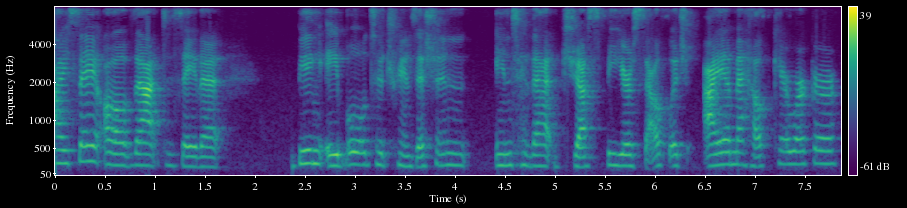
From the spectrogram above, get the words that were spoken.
I say all of that to say that being able to transition into that just be yourself, which I am a healthcare worker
